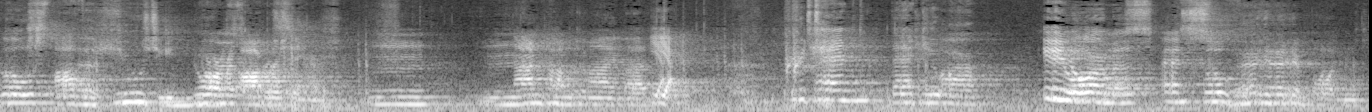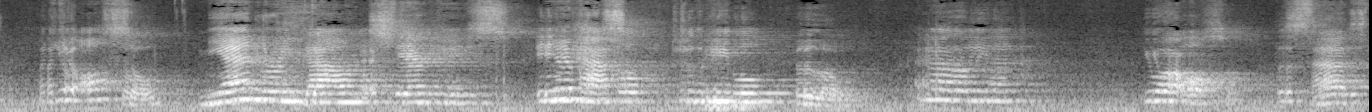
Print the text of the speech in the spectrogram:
ghost of a huge, enormous opera singer. Mm, none come to mind, but yeah. Pretend that you are enormous and so very, very important. But you're also meandering down a staircase in your castle to the people below. And not only that, you are also the saddest,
